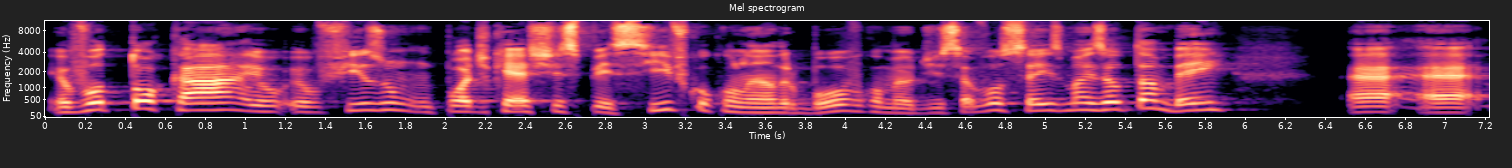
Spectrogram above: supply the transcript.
eu vou tocar, eu, eu fiz um podcast específico com o Leandro Bovo, como eu disse a vocês, mas eu também é, é,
